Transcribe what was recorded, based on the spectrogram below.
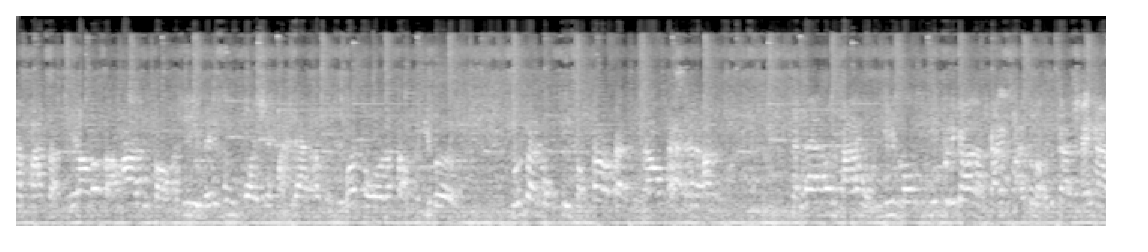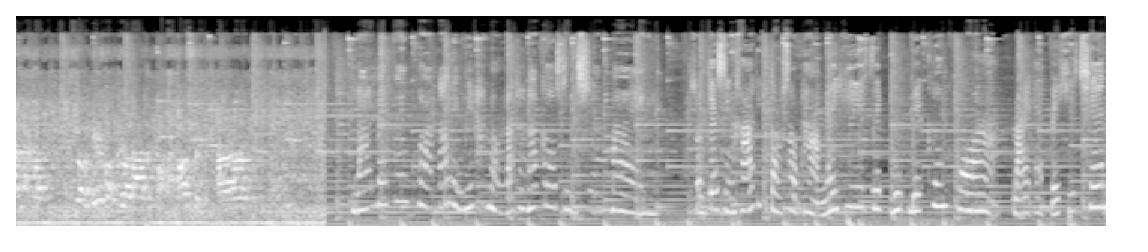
อาคารแบบนี้เราก็สามารถติดต่อมาที่ได้ที่คอยเชียงใหม่ได้ครับหรือว่าโทรนะครับที่เบอร์0 8 6 4 2 9 8 1 9 8ได้นะครับอย่างแรกคนท้ายผมมีรถมีบริการหลังการขายตลอดการใช้งานนะครับช่วงนี้ขอตัวลาไปก่อนครับสวัสดีครับ นใจสินค้าติดต่อสอบถามได้ที่ Facebook เบเกอร์คว Line แอดเบคิทเช่น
